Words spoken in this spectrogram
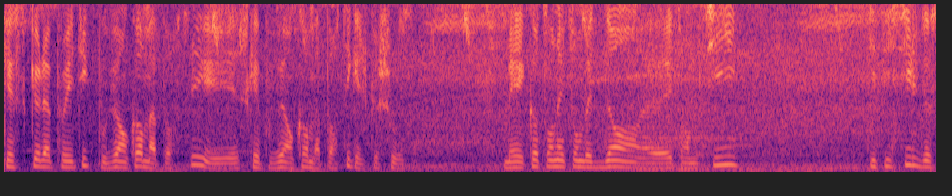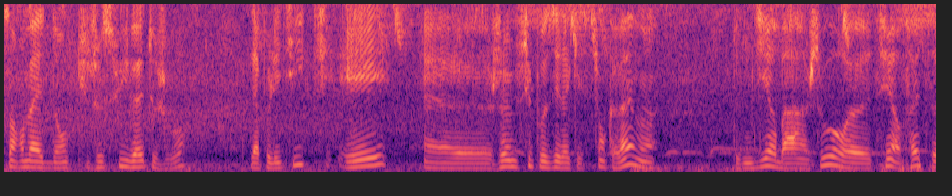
qu'est-ce que la politique pouvait encore m'apporter et est-ce qu'elle pouvait encore m'apporter quelque chose. Mais quand on est tombé dedans euh, étant petit, difficile de s'en remettre. Donc je suivais toujours la politique et euh, je me suis posé la question quand même de me dire bah un jour, euh, tiens en fait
